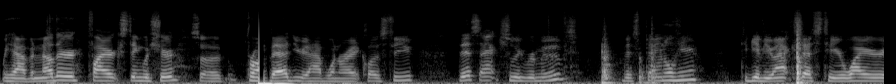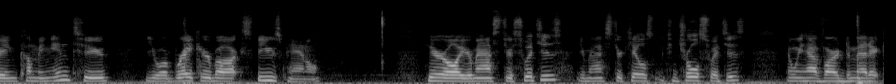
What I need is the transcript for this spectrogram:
We have another fire extinguisher, so from bed you have one right close to you. This actually removes this panel here to give you access to your wiring coming into your breaker box fuse panel. Here are all your master switches, your master kills control switches, and we have our Dometic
